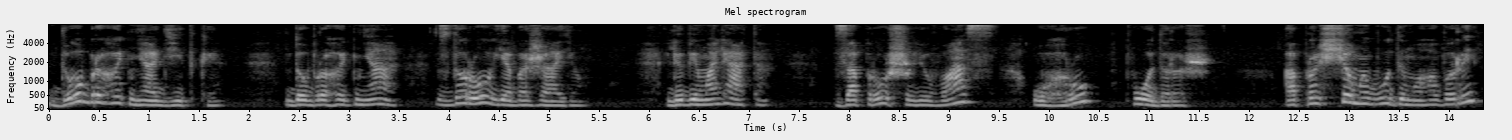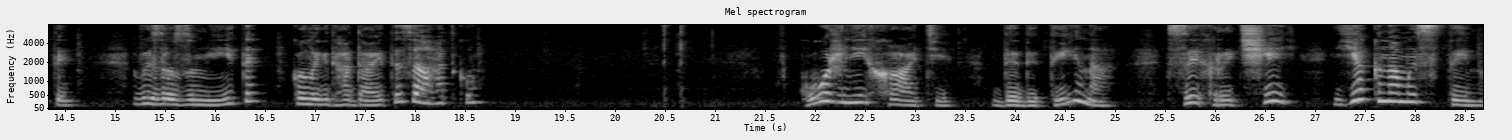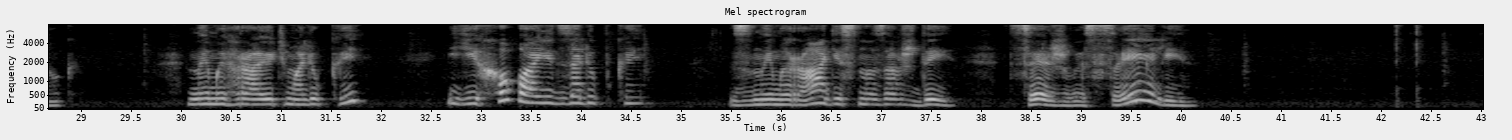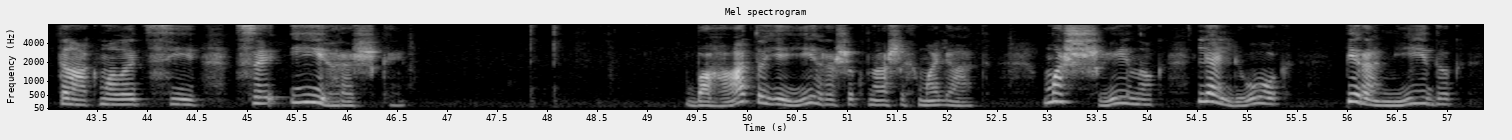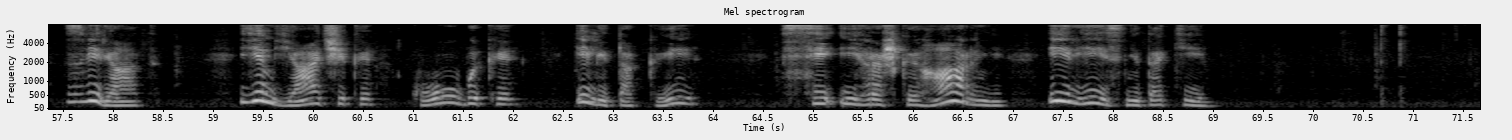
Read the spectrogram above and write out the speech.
Доброго дня, дітки, доброго дня, здоров'я бажаю. Любі малята, запрошую вас у гру подорож. А про що ми будемо говорити, ви зрозумієте, коли відгадаєте загадку. В кожній хаті, де дитина, цих речей, як намистинок. Ними грають малюки, їх ховають залюбки. З ними радісно завжди. Це ж веселі. Так, молодці, це іграшки. Багато є іграшок наших малят, машинок, ляльок, пірамідок, звірят. Є м'ячики, кубики і літаки. Всі іграшки гарні і різні такі.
